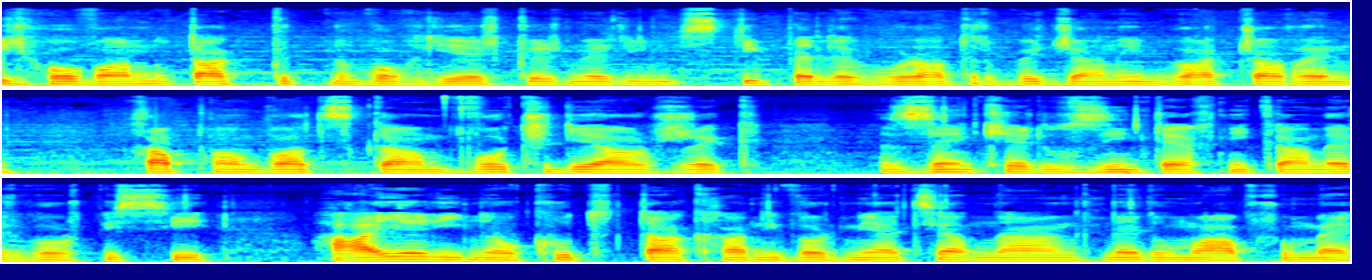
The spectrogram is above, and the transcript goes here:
իր հովանու տակ գտնվող երկրներին ստիպել է, որ Ադրբեջանին վաճառեն խափանված կամ ոչ լիարժեք զենքեր ու զինտեխնիկաներ, որpիսի հայերին օգուտ տա, քանի որ Միացյալ Նահանգներում ապրում է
